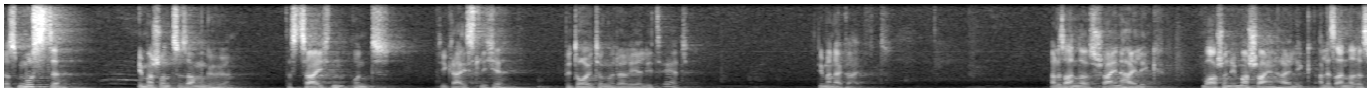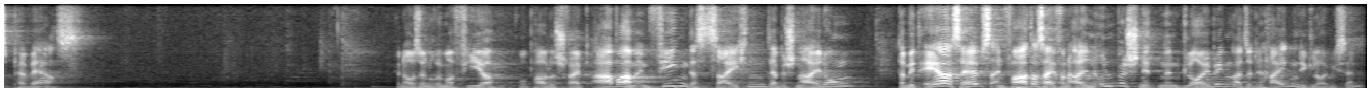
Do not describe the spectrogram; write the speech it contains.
Das musste immer schon zusammengehören, das Zeichen und die geistliche Bedeutung oder Realität, die man ergreift. Alles andere ist scheinheilig, war schon immer scheinheilig, alles andere ist pervers. Genauso in Römer 4, wo Paulus schreibt, Abraham empfing das Zeichen der Beschneidung, damit er selbst ein Vater sei von allen unbeschnittenen Gläubigen, also den Heiden, die gläubig sind,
